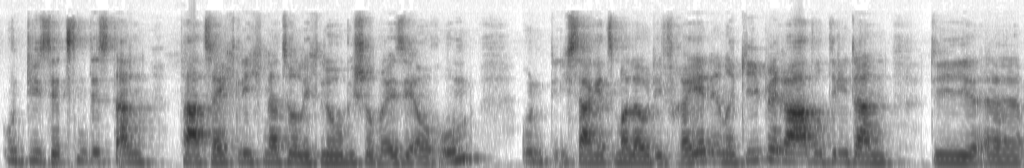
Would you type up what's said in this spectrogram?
Und die setzen das dann tatsächlich natürlich logischerweise auch um. Und ich sage jetzt mal auch die freien Energieberater, die dann die äh,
